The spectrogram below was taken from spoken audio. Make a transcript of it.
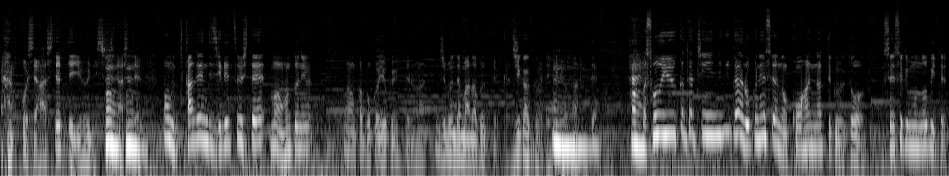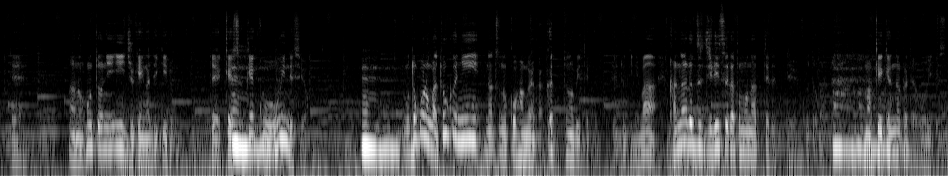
あのこうしてああしてっていうふうに指示出して、もう完全に自立してもう本当になんか僕がよく言ってるのは自分で学ぶっていうか自覚ができるようになって、はい。まあ、そういう形が6年生の後半になってくると成績も伸びてってあの本当にいい受験ができるってケースうん結構多いんですよ。うんうん男の子が特に夏の後半ぐらいからぐっと伸びていくっていう時には必ず自立が伴ってるっていうことが、まあ、経験の中では多いですね。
